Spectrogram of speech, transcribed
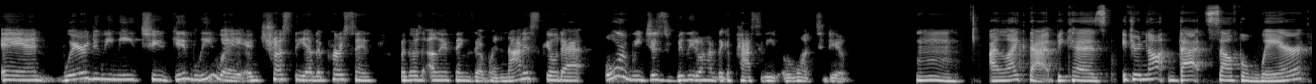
And where do we need to give leeway and trust the other person for those other things that we're not as skilled at or we just really don't have the capacity or want to do. Mm, I like that because if you're not that self aware,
